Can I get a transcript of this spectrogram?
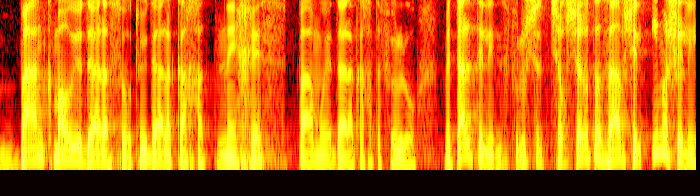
בנק, מה הוא יודע לעשות? הוא יודע לקחת נכס, פעם הוא ידע לקחת אפילו מטלטלין, אפילו שרשרת הזהב של אימא שלי,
